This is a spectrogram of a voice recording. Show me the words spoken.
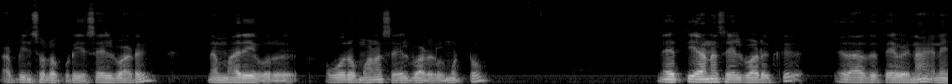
அப்படின்னு சொல்லக்கூடிய செயல்பாடு. இந்த மாதிரி ஒரு அபூர்வமான செயல்பாடுகள் மட்டும். நேர்த்தியான செயல்பாடுக்கு ஏதாவது தேவைன்னா என்னை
